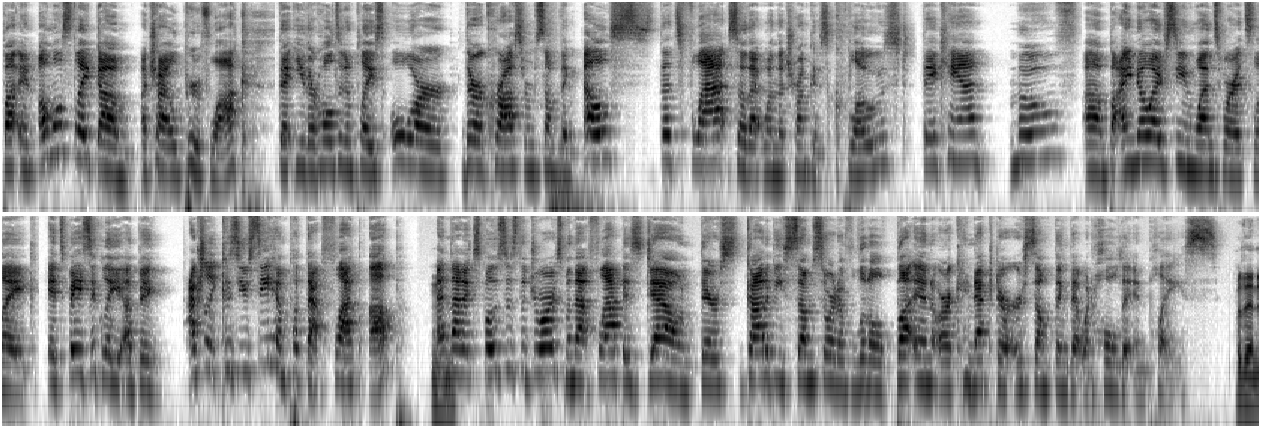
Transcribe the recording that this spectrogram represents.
button, almost like um a child-proof lock that either holds it in place or they're across from something else that's flat so that when the trunk is closed, they can't move. Um, but I know I've seen ones where it's like it's basically a big actually because you see him put that flap up. Mhm. And that exposes the drawers. When that flap is down, there's got to be some sort of little button or a connector or something that would hold it in place. But then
